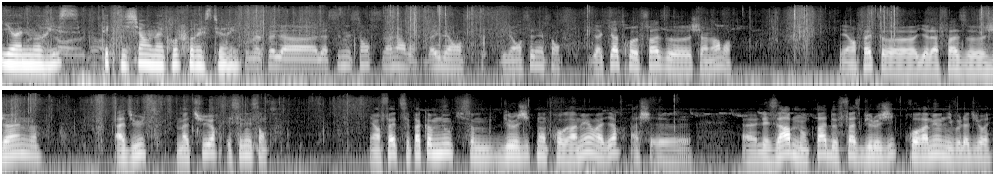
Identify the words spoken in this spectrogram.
Johan Maurice, technicien en agroforesterie. On appelle la, sénescence d'un arbre. Là, il est, en, il est en sénescence. Il y a quatre phases euh, chez un arbre. Et en fait, euh, il y a la phase jeune, adulte, mature et sénescente. Et en fait, c'est pas comme nous qui sommes biologiquement programmés, on va dire. Euh, euh, les arbres n'ont pas de phase biologique programmée au niveau de la durée.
